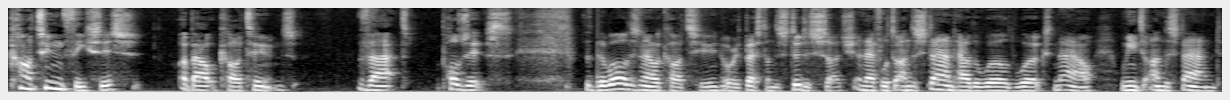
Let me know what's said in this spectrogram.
cartoon thesis about cartoons that posits that the world is now a cartoon, or is best understood as such, and therefore to understand how the world works now, we need to understand,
